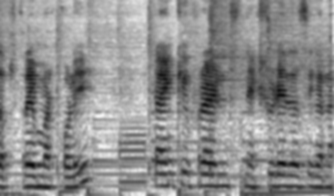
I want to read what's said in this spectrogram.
ಸಬ್ಸ್ಕ್ರೈಬ್ ಮಾಡ್ಕೊಳ್ಳಿ. ಥ್ಯಾಂಕ್ ಯು ಫ್ರೆಂಡ್ಸ್ ನೆಕ್ಸ್ಟ್ ವಿಡಿಯೋದಲ್ಲಿ ಸಿಗೋಣ.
